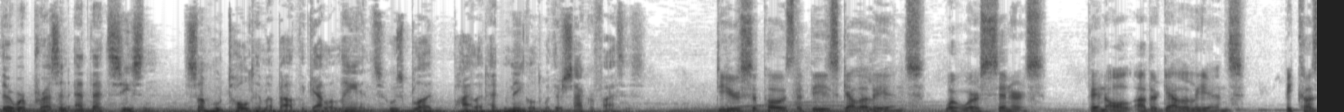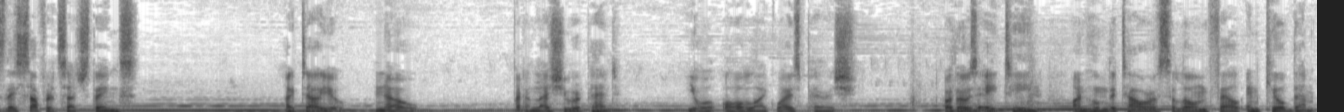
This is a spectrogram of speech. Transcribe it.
There were present at that season some who told him about the Galileans whose blood Pilate had mingled with their sacrifices. Do you suppose that these Galileans were worse sinners than all other Galileans because they suffered such things? I tell you, no. But unless you repent, you will all likewise perish. Or those eighteen on whom the Tower of Siloam fell and killed them,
